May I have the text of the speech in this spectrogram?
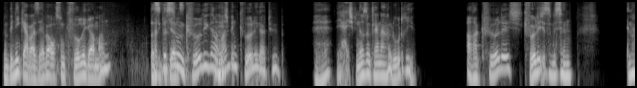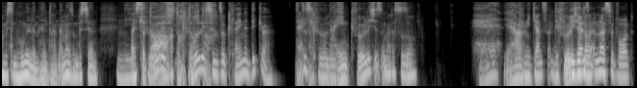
Nun bin ich aber selber auch so ein quirliger Mann. dass Was bist du, ein quirliger Mann? Ich bin ein quirliger Typ. Hä? Ja, ich bin da so ein kleiner Halodri. Aber quirlig? Quirlig ist ein bisschen, immer ein bisschen Hummeln im Hintern. Immer so ein bisschen. Nee, Weißt du, quirlig, doch, doch, doch, quirlig doch. sind so kleine Dicke. Das ist quirlig. Nein, quirlig ist immer, dass du so. Hä? Ja. Kenn ich ganz, die finde ich ganz doch- anders, das Wort.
